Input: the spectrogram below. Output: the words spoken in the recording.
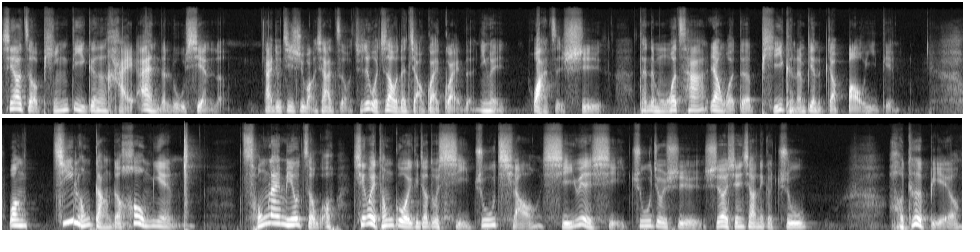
先要走平地跟海岸的路线了，那就继续往下走。其实我知道我的脚怪怪的，因为袜子是它的摩擦，让我的皮可能变得比较薄一点。往基隆港的后面。从来没有走过哦，先会通过一个叫做喜珠桥，喜悦喜珠就是十二生肖那个猪，好特别哦。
